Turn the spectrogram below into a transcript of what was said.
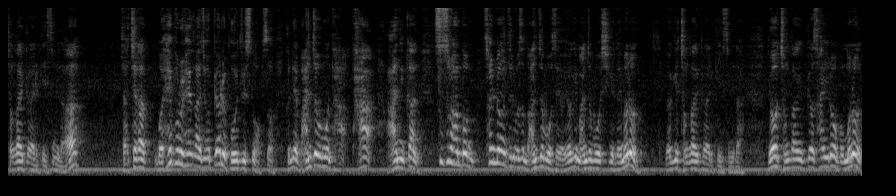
정강이뼈가 이렇게 있습니다. 자 제가 뭐 해부를 해가지고 뼈를 보여드릴 수는 없어. 근데 만져보면 다 다 아니까 스스로 한번 설명을 드리면서 만져보세요. 여기 만져보시게 되면은 여기에 정강이뼈가 이렇게 있습니다. 요 정강이뼈 사이로 보면은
